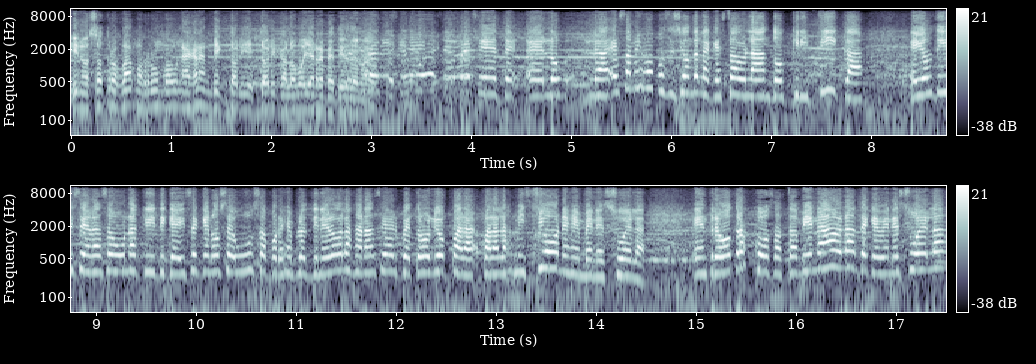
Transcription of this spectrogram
y nosotros vamos rumbo a una gran victoria histórica, lo voy a repetir de nuevo. Presidente, eh, la- misma oposición de la que está hablando critica, ellos dicen, hacen una crítica, dicen que no se usa, por ejemplo, el dinero de las ganancias del petróleo para, para las misiones en Venezuela, entre otras cosas. También hablan de que Venezuela,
